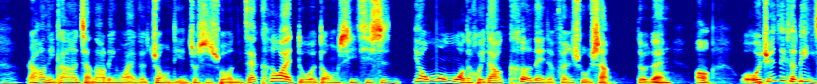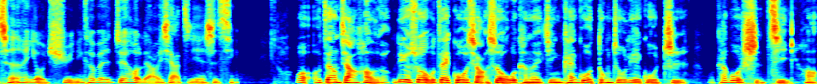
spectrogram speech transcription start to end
嗯，然后你刚刚讲到另外一个重点，就是说你在课外读的东西，其实要默默的回到课内的分数上，对不对？嗯，哦，我我觉得这个历程很有趣，你可不可以最后聊一下这件事情？我我这样讲好了，例如说我在国小的时候，我可能已经看过《东周列国志》，我看过《史记》哈。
